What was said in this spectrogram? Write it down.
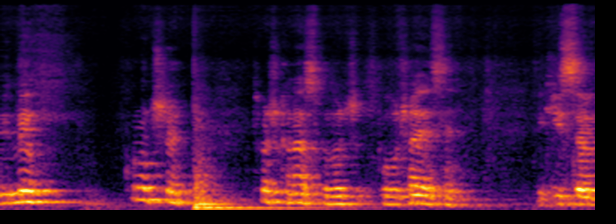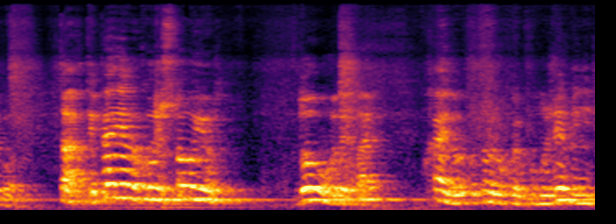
ми коротше, трошки у нас виходить такий сербок. Так, тепер я використовую довгу деталь. Хай одною рукою поможи мені.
